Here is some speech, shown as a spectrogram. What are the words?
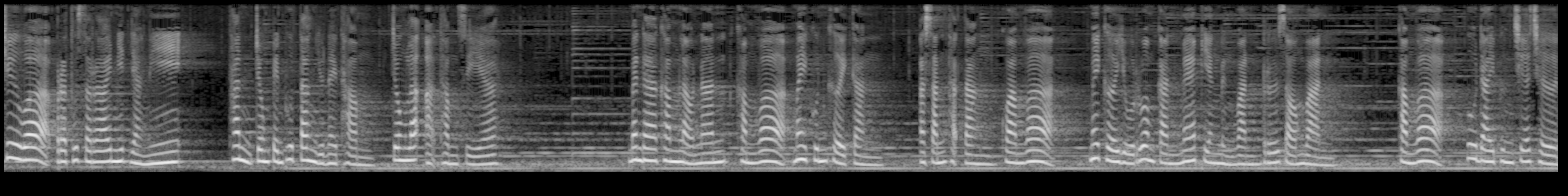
ชื่อว่าประทุษร้ายมิตรอย่างนี้ ท่านจงเป็นผู้ตั้งอยู่ในธรรม จงละอธรรมเสีย บรรดาคำเหล่านั้นคำว่าไม่คุ้นเคยกัน อสันทตัง ความว่า ไม่เคยอยู่ร่วมกันแม้เพียงหนึ่งวันหรือสองวันคำว่า ผู้ใดพึงเชื้อเชิญ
